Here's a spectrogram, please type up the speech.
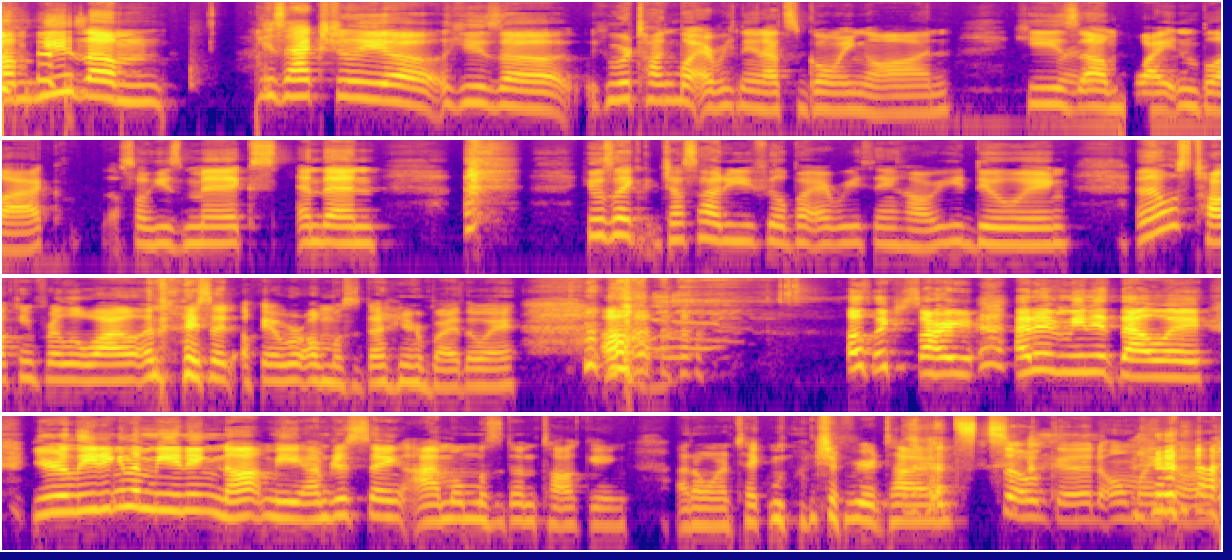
um he's um he's actually uh he's uh we were talking about everything that's going on he's Right. um white and black so he's mixed and then he was like just how do you feel about everything how are you doing and i was talking for a little while and i said okay we're almost done here by the way um, i was like sorry i didn't mean it that way you're leading the meeting not me i'm just saying i'm almost done talking i don't want to take much of your time That's so good. Oh my gosh.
